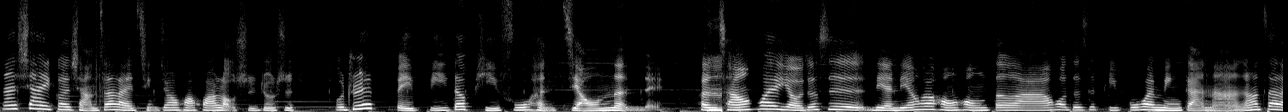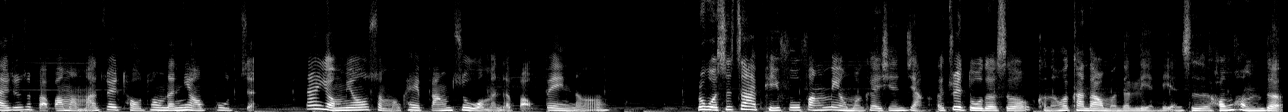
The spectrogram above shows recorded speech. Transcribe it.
那下一个想再来请教花花老师，就是我觉得 baby 的皮肤很娇嫩嘞。很常会有，就是脸脸会红红的啊，或者是皮肤会敏感啊，然后再来就是宝宝妈妈最头痛的尿布疹。那有没有什么可以帮助我们的宝贝呢？如果是在皮肤方面，我们可以先讲，呃，最多的时候可能会看到我们的脸脸是红红的。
